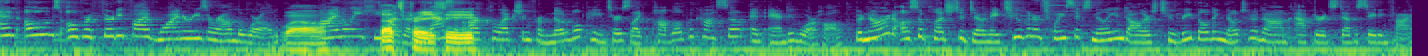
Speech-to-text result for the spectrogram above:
and owns over 35 wineries around the world. Wow. Finally, he that's has a crazy. massive art collection from notable painters like Pablo Picasso and Andy Warhol. Bernard also pledged to donate $226 million to rebuilding Notre Dame after its devastating fire.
